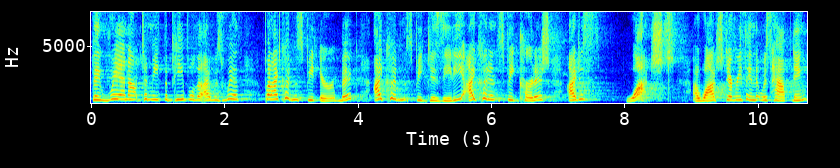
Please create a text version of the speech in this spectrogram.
They ran out to meet the people that I was with, but I couldn't speak Arabic. I couldn't speak Yazidi. I couldn't speak Kurdish. I just watched. I watched everything that was happening.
